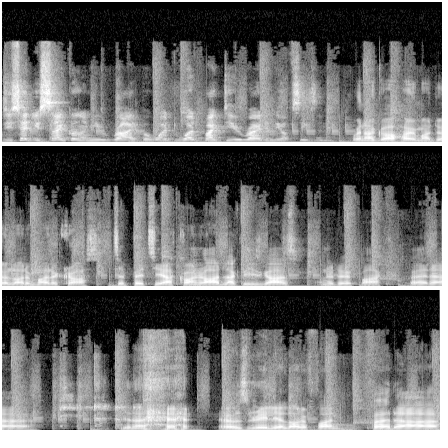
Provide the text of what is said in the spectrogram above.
You said you cycle and you ride, but what, what bike do you ride in the off season? When I go home, I do a lot of motocross. It's a pity I can't ride like these guys on a dirt bike, but uh, you know, it was really a lot of fun. But uh,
